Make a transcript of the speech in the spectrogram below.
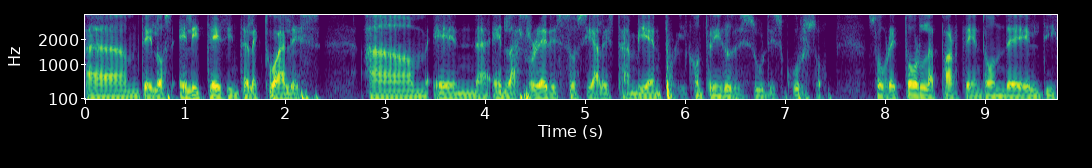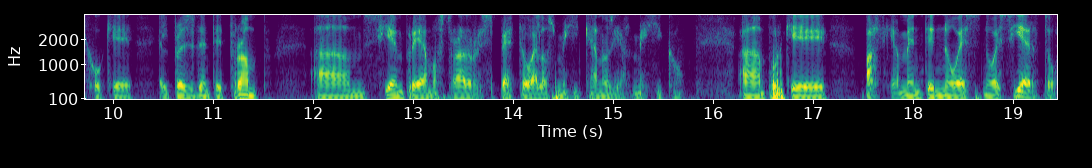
um, de los élites intelectuales, um, en, en, las redes sociales también por el contenido de su discurso, sobre todo la parte en donde él dijo que el presidente Trump siempre ha mostrado respeto a los mexicanos y al México, porque básicamente no es, no es cierto.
